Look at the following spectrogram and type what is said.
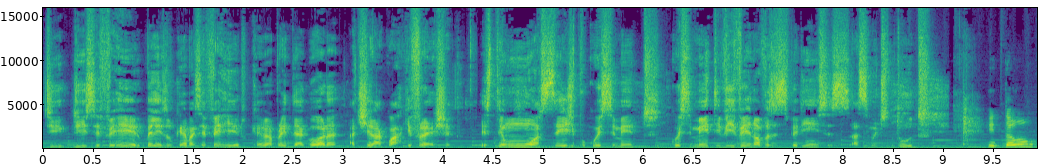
de, de ser ferreiro. Beleza, não quero mais ser ferreiro. Quero aprender agora a tirar com arco e flecha. Eles têm uma sede por conhecimento. Conhecimento e viver novas experiências, acima de tudo. Então,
